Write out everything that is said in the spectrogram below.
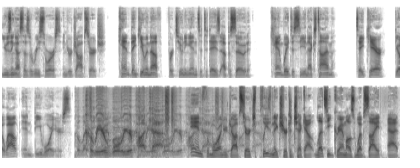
using us as a resource in your job search. Can't thank you enough for tuning in to today's episode. Can't wait to see you next time. Take care, go out, and be warriors. Career Warrior Podcast. And for more on your job search, please make sure to check out Let's Eat Grandma's website at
